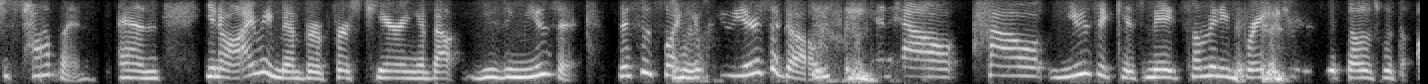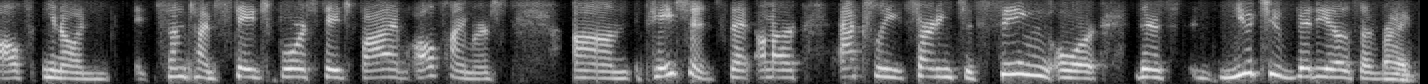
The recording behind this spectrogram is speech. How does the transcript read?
just happened. And, you know, I remember first hearing about using music. This is like mm-hmm. a few years ago, and how how music has made so many breakthroughs with those with all, you know, and sometimes stage four, stage five Alzheimer's um, patients that are actually starting to sing, or there's YouTube videos of right.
